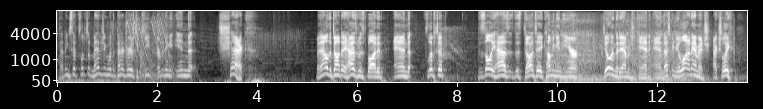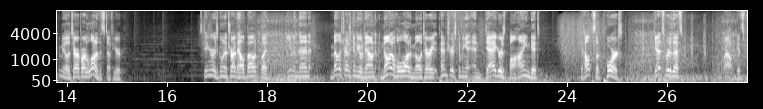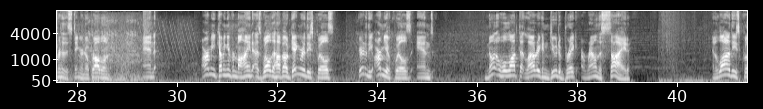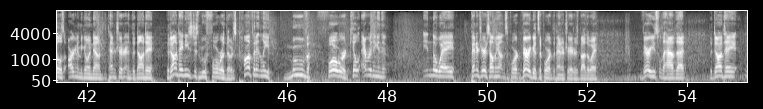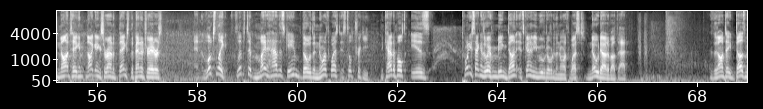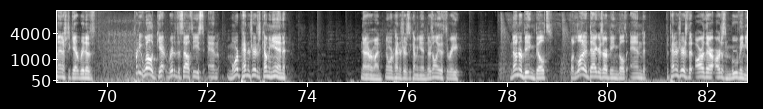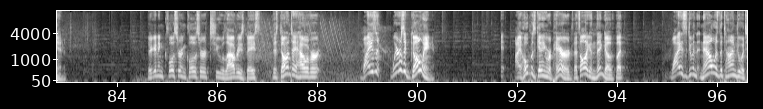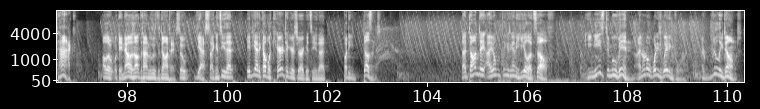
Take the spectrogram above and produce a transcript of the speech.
that being said, Flipstip managing with the penetrators to keep everything in check. But now the Dante has been spotted, and Flipstip, this is all he has, is this Dante coming in here, dealing the damage he can, and that's going to be a lot of damage, actually. Gonna be able to tear apart a lot of this stuff here. Stinger is going to try to help out, but even then, Military is going to go down. Not a whole lot of military. Penetrator is coming in, and Daggers behind it to help support. Gets rid of that... Wow, gets rid of the Stinger, no problem. And Army coming in from behind as well to help out, getting rid of these Quills. Get rid of the army of Quills, and not a whole lot that Lauri can do to break around the side. And a lot of these quills are going to be going down to the Penetrator and the Dante. The Dante needs to just move forward, though. Just confidently move forward. Kill everything in the in the way. Penetrators helping out in support. Very good support, the Penetrators, by the way. Very useful to have that. The Dante not taking, not getting surrounded thanks to the Penetrators. And it looks like Flipstip might have this game, though the Northwest is still tricky. The Catapult is 20 seconds away from being done. It's going to be moved over to the Northwest. No doubt about that. The Dante does manage to get rid of pretty well get rid of the southeast, and more penetrators coming in. No, never mind. No more penetrators coming in. There's only the three. None are being built, but a lot of daggers are being built, and the penetrators that are there are just moving in. They're getting closer and closer to Lauri's base. This Dante, however, Why is it... Where is it going? It, I hope it's getting repaired. That's all I can think of, but... Why is it doing that? Now is the time to attack. Although, okay, now is not the time to lose the Dante. So, yes, I can see that. If he had a couple of caretakers here, I could see that. But he doesn't. That Dante, I don't think is going to heal itself. He needs to move in. I don't know what he's waiting for. I really don't.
